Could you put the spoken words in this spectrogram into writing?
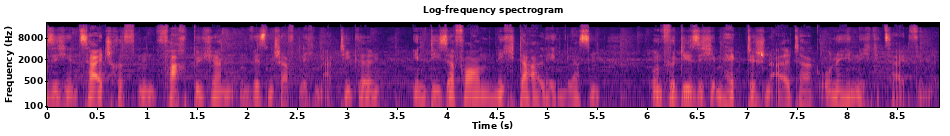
sich in Zeitschriften, Fachbüchern und wissenschaftlichen Artikeln in dieser Form nicht darlegen lassen und für die sich im hektischen Alltag ohnehin nicht die Zeit findet.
